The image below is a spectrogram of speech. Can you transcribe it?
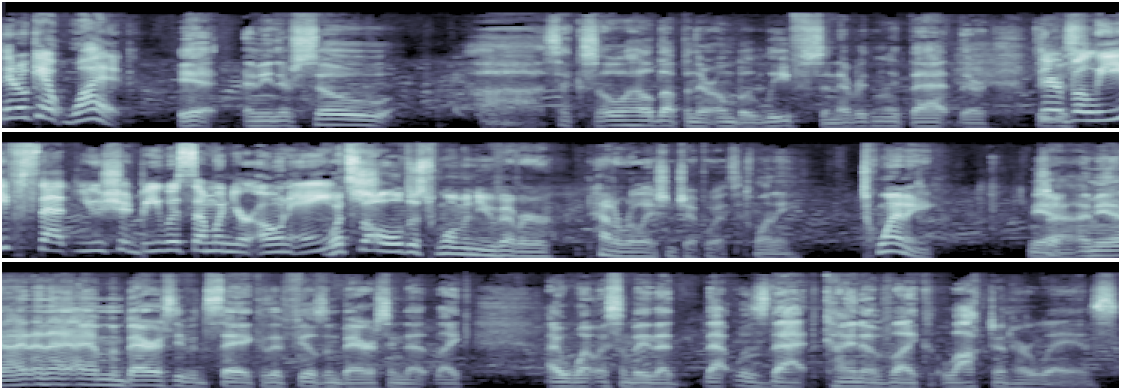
They don't get what. it. I mean, they're so. Uh, it's like so held up in their own beliefs and everything like that. They're, they're Their just- beliefs that you should be with someone your own age. What's the oldest woman you've ever had a relationship with? 20. 20. Yeah, I mean, I, and I, I am embarrassed to even say it because it feels embarrassing that like I went with somebody that that was that kind of like locked in her ways.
